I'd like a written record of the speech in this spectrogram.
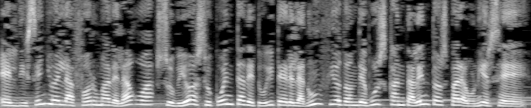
el diseño en la forma del agua, subió a su cuenta de Twitter el anuncio donde buscan talentos para unirse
